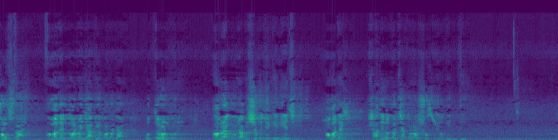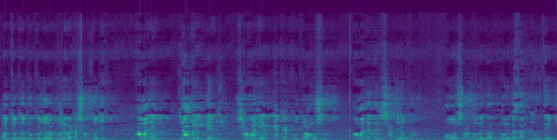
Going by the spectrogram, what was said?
সংস্থায় আমাদের গর্বের জাতীয় পতাকা উত্তোলন করে। আমরা গোটা বিশ্বকে দেখিয়ে দিয়েছি আমাদের স্বাধীনতা চেতনার শক্তি ও দীপ্তি। অত্যন্ত দুঃখজনক হলেও এটা সত্য যে আমাদের নাগরিকদের, সমাজের একটা ক্ষুদ্র অংশ আমাদের দেশের স্বাধীনতা ও সার্বভৌমিকতার এই ঐতিহ্য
